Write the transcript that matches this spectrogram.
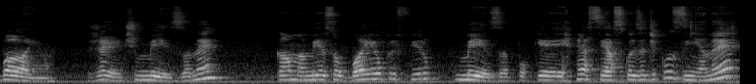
banho? Gente, mesa, né? cama, mesa ou banho, eu prefiro mesa, porque assim, as coisas de cozinha, né?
